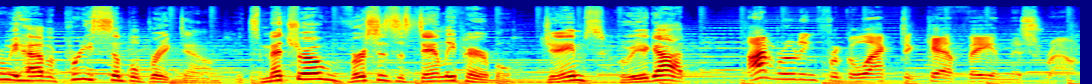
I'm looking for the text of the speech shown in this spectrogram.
we have a pretty simple breakdown. It's Metro versus the Stanley Parable. James, who you got? I'm rooting for Galactic Cafe in this round.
